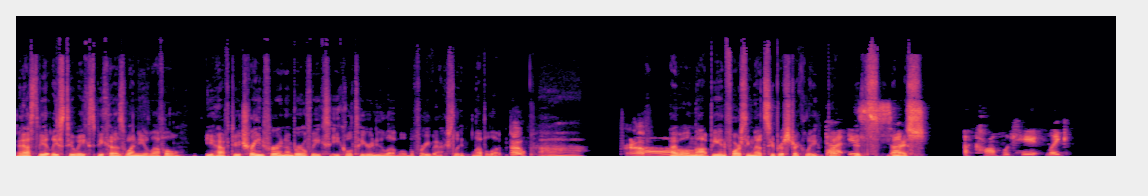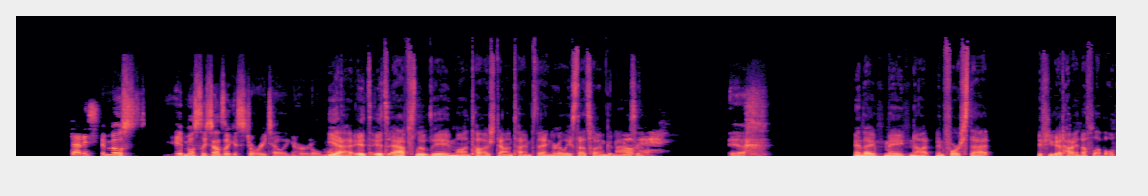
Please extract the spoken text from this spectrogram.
it has to be at least two weeks because when you level, you have to train for a number of weeks equal to your new level before you actually level up. Oh, ah. fair enough. Oh, I will not be enforcing that super strictly, but That is it's such a nice. a complicate like. That is It most it mostly sounds like a storytelling hurdle. more Yeah, it's anything. it's absolutely a montage downtime thing, or at least that's how I'm going to use it. yeah. And I may not enforce that if you get high enough level,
